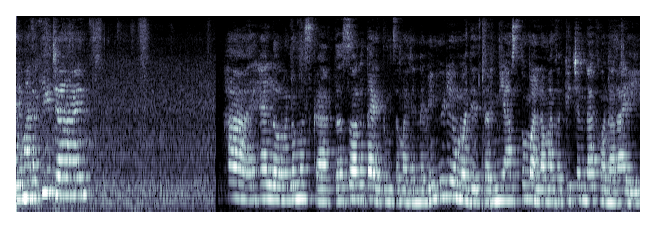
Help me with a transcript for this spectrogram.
आणि माझा किचन हाय हॅलो नमस्कार. तर स्वागत आहे तुमचं माझ्या नवीन व्हिडिओमध्ये. तर मी आज तुम्हाला माझं किचन दाखवणार आहे.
